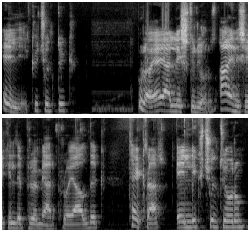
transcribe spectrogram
50'ye küçülttük. Buraya yerleştiriyoruz. Aynı şekilde Premiere Pro'yu aldık. Tekrar 50 küçültüyorum.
